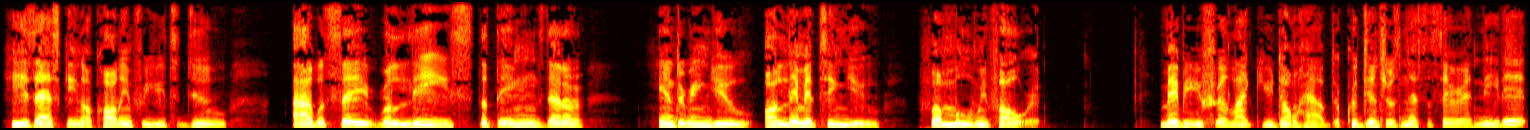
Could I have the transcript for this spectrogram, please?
He is asking or calling for you to do, I would say release the things that are hindering you or limiting you from moving forward. Maybe you feel like you don't have the credentials necessary and needed.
